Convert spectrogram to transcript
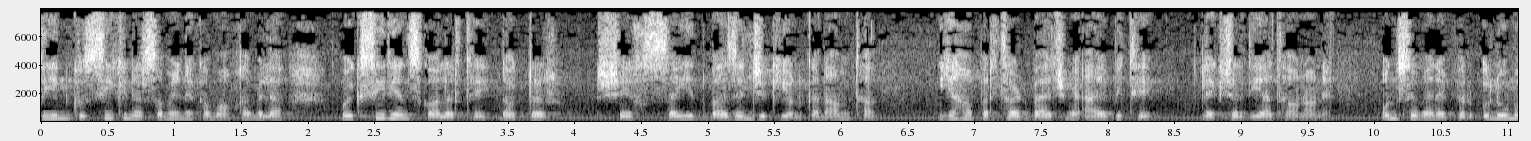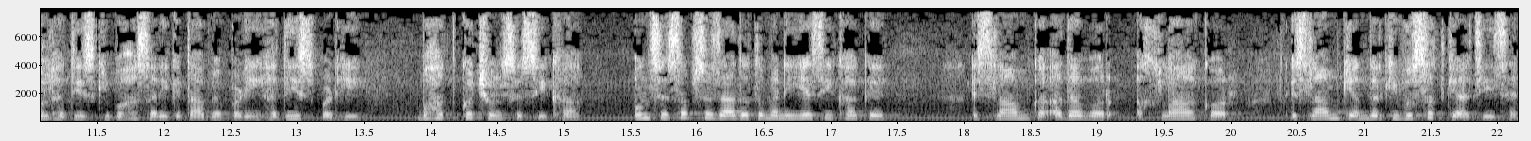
دین کو سیکھنے اور سمجھنے کا موقع ملا، وہ ایک سیرین اسکالر تھے، ڈاکٹر شیخ سعید بازنجی ان کا نام تھا۔ یہاں پر تھرڈ بیچ میں آئے بھی تھے لیکچر دیا تھا انہوں نے۔ ان سے میں نے پھر علوم الحدیث کی بہت ساری کتابیں پڑھی، حدیث پڑھی۔ بہت کچھ ان سے سیکھا۔ ان سے سب سے زیادہ تو میں نے یہ سیکھا کہ اسلام کا ادب اور اخلاق اور اسلام کے اندر کی وسط کیا چیز ہے۔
